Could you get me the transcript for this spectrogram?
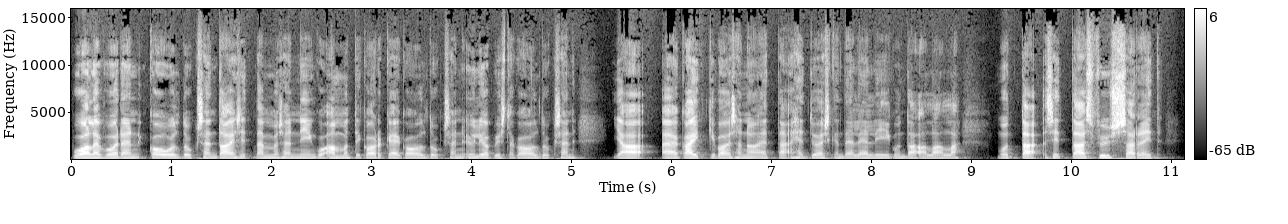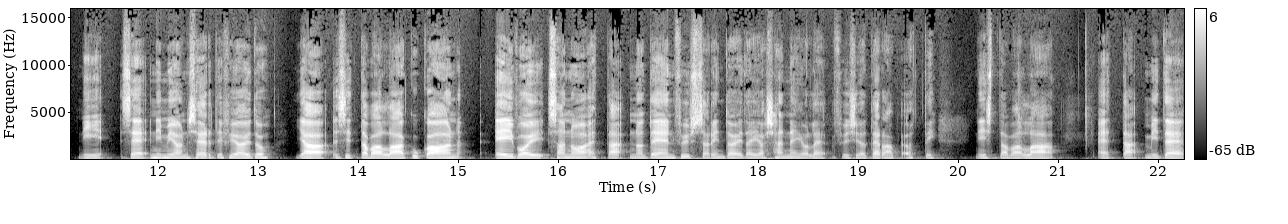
puolen vuoden koulutuksen tai sitten tämmöisen niin kuin ammattikorkeakoulutuksen, yliopistokoulutuksen, ja kaikki voi sanoa, että he työskentelevät liikunta-alalla, mutta sitten taas fyssarit, niin se nimi on sertifioitu, ja sitten tavallaan kukaan ei voi sanoa, että no teen fyssarin töitä, jos hän ei ole fysioterapeutti, niin tavallaan että miten,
